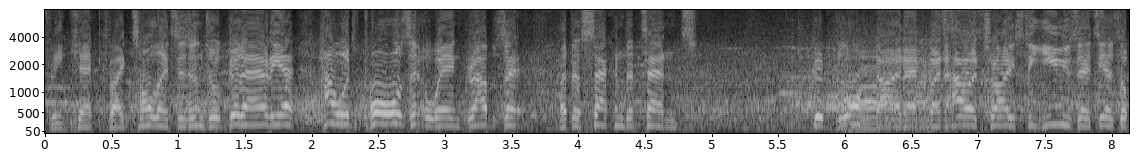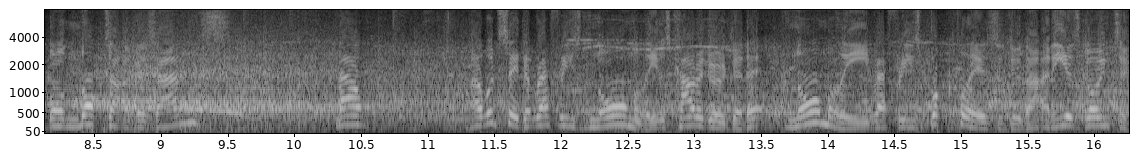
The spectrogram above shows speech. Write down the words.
Free kick by Tollitt is into a good area. Howard paws it away and grabs it at the second attempt. Good block Oh, now then when Howard tries to use it. He has the ball knocked out of his hands. Now, I would say that referees normally, it was Carragher who did it, normally referees book players to do that, and he is going to.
